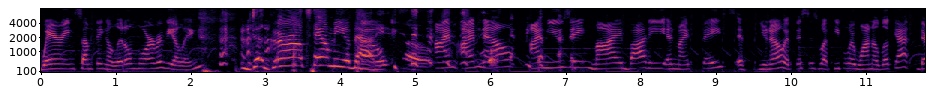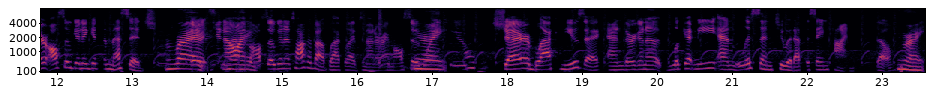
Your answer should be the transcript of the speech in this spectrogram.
wearing something a little more revealing. Girl, tell me about it. I'm I'm now I'm using my body and my face. If you know, if this is what people want to look at, they're also going to get the message. Right. They're, you know, right. I'm also going to talk about Black Lives Matter. I'm also right. going to share black music and they're going to look at me and listen to it at the same time. So Right.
